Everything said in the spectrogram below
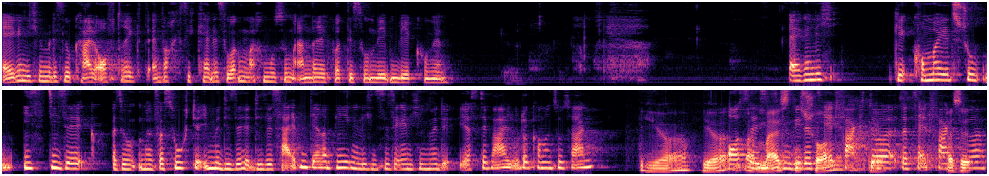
eigentlich, wenn man das lokal aufträgt, einfach sich keine Sorgen machen muss um andere Cortison-Nebenwirkungen. Eigentlich kommen wir jetzt schon, ist diese, also man versucht ja immer diese, diese Salbentherapie, eigentlich ist das eigentlich immer die erste Wahl, oder kann man so sagen? Ja, ja. Außer es ist irgendwie der schon. Zeitfaktor, ja. der Zeitfaktor. Also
